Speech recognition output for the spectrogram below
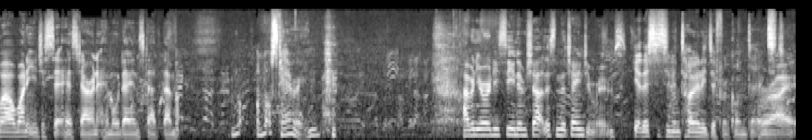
Well, why don't you just sit here staring at him all day instead, then? I'm not, I'm not staring. Haven't you already seen him shirtless in the changing rooms? yeah, this is an entirely different context. Right.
